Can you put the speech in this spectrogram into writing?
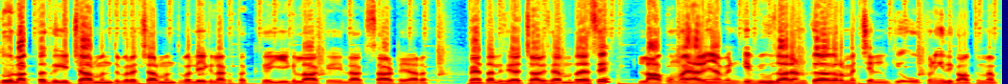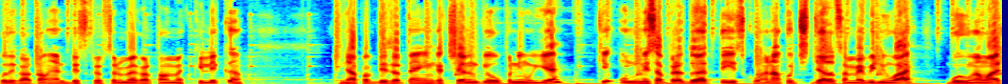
दो लाख तक गई है, चार मंथ पहले, चार मंथ पहले एक लाख तक गई एक लाख एक लाख साठ हज़ार, पैंतालीस हज़ार, चालीस हज़ार मतलब ऐसे लाखों में हज़ार यहाँ पे इनके व्यूज़ आ रहे हैं। उनके अगर मैं चैनल की ओपनिंग दिखाऊँ तो मैं आपको दिखाता हूँ। यहाँ डिस्क्रिप्शन में करता हूँ, मैं क्लिक यहाँ पर आप देख सकते हैं इनके चैनल की ओपनिंग हुई है कि 19 अप्रैल 2023 को, है ना? कुछ ज़्यादा समय भी नहीं हुआ है। वो हुआ हमारे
